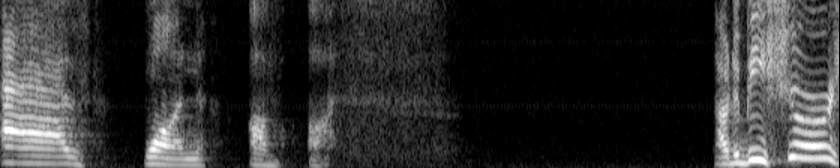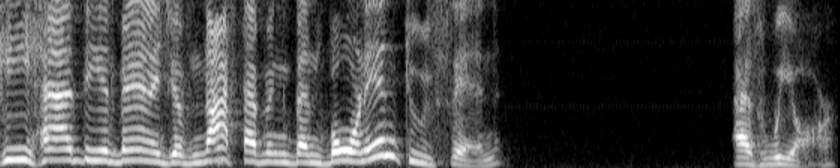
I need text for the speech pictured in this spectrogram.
as one of us. Now, to be sure, he had the advantage of not having been born into sin, as we are.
